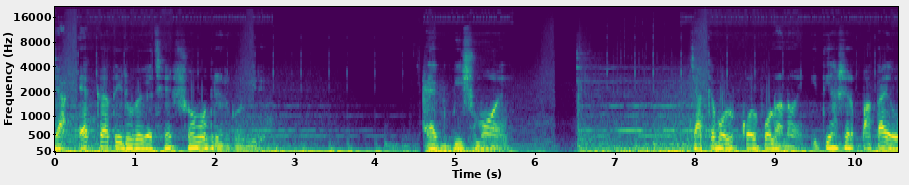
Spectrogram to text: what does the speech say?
যা এক রাতেই ডুবে গেছে সমুদ্রের গভীরে। এক বিস্ময়, যা কেবল কল্পনা নয়, ইতিহাসের পাতায়ও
